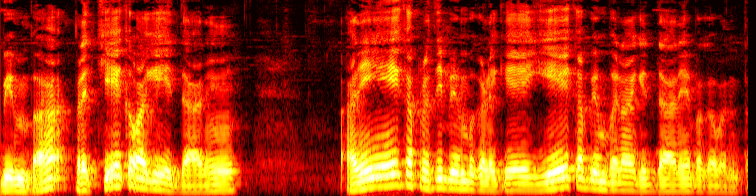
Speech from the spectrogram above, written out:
ಬಿಂಬ ಪ್ರತ್ಯೇಕವಾಗಿ ಇದ್ದಾನೆ. ಅನೇಕ ಪ್ರತಿಬಿಂಬಗಳಿಗೆ ಏಕಬಿಂಬನಾಗಿದ್ದಾನೆ ಭಗವಂತ.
